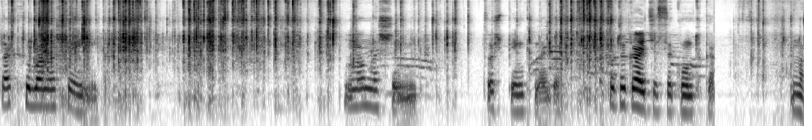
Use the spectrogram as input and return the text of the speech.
Tak, chyba naszyjnik. No, naszyjnik. Coś pięknego. Poczekajcie sekundkę. No,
